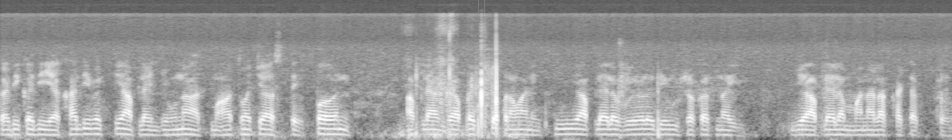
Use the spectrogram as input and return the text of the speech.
कधीकधी एखादी व्यक्ती आपल्या जीवनात महत्त्वाची असते पण आपल्या अपेक्षेप्रमाणे ती आपल्याला वेळ देऊ शकत नाही जे आपल्याला मनाला खटकतं.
